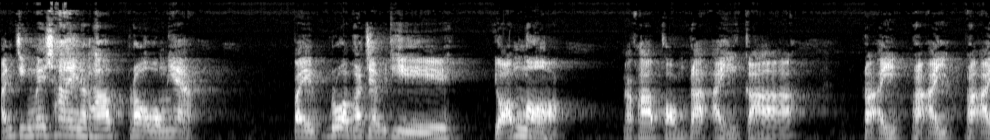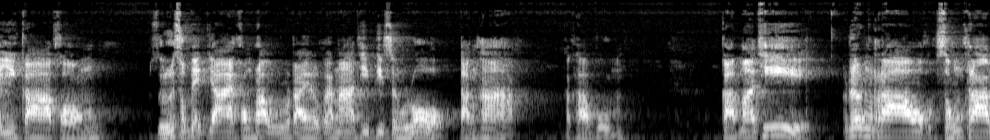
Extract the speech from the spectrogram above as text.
อันจริงไม่ใช่นะครับ พระองค์เนี่ยไปร่วมพระราชพิธีย้อมงอกนะครับของพระไอกา พระไอพระไอพระอัยกาของหรือสมเด็จยายของพระบรมไตรโลกนาถที่พิษณุโลกต่างหากนะครับผมกลับมาที่เรื่องราวสงคราม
